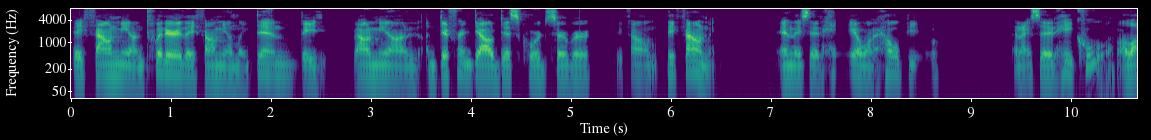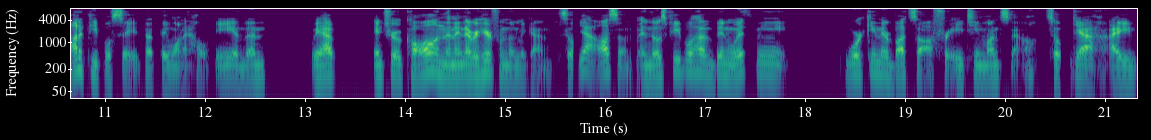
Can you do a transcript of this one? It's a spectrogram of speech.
they found me on Twitter. They found me on LinkedIn. They found me on a different DAO Discord server. They found, they found me and they said, Hey, I want to help you. And I said, Hey, cool. A lot of people say that they want to help me. And then we have intro call and then I never hear from them again. So yeah, awesome. And those people have been with me working their butts off for 18 months now. So yeah, I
